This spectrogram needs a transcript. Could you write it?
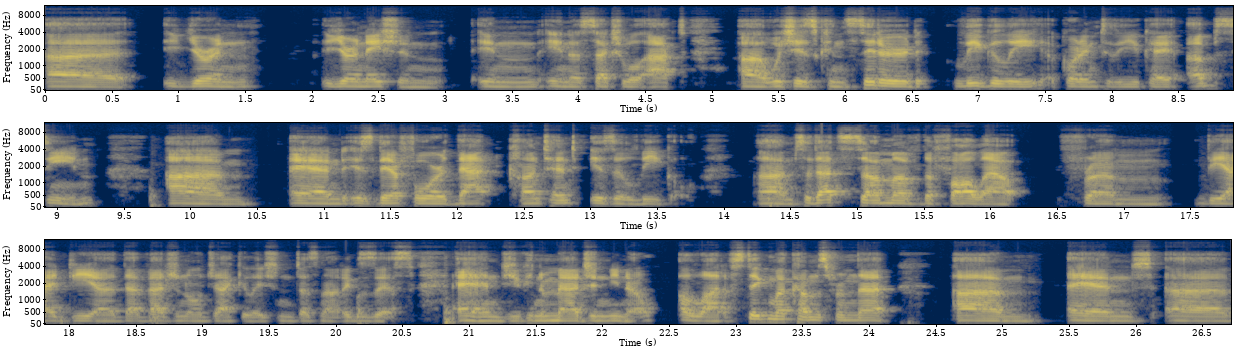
uh, urine urination in in a sexual act, uh, which is considered legally, according to the UK, obscene, um, and is therefore that content is illegal. Um, so that's some of the fallout from the idea that vaginal ejaculation does not exist. And you can imagine, you know, a lot of stigma comes from that. Um, and, uh,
